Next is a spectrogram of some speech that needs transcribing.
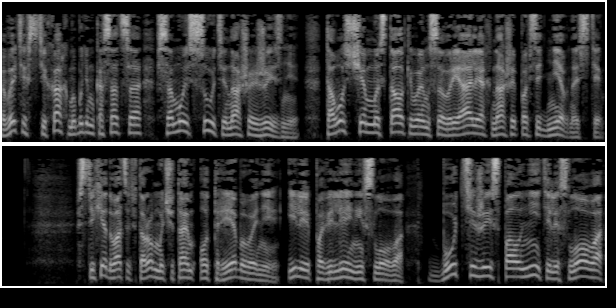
В этих стихах мы будем касаться самой сути нашей жизни, того, с чем мы сталкиваемся в реалиях нашей повседневности. В стихе двадцать втором мы читаем о требовании или повелении слова «Будьте же исполнители слова,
